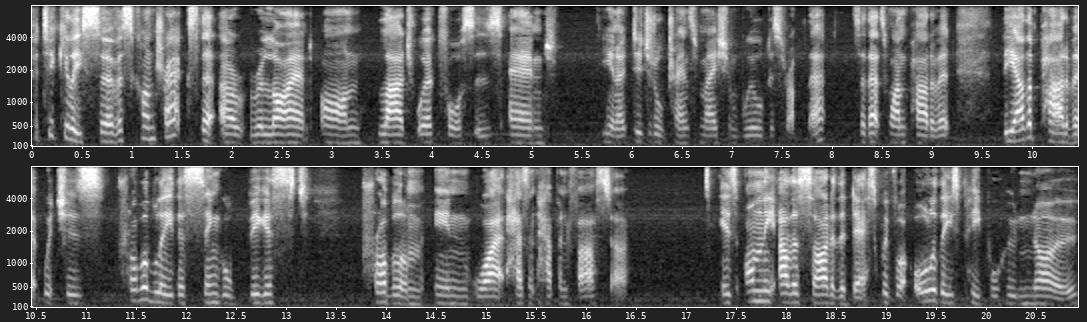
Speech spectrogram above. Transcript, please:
particularly service contracts that are reliant on large workforces and you know digital transformation will disrupt that. So that's one part of it. The other part of it, which is probably the single biggest problem in why it hasn't happened faster, is on the other side of the desk. We've got all of these people who know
